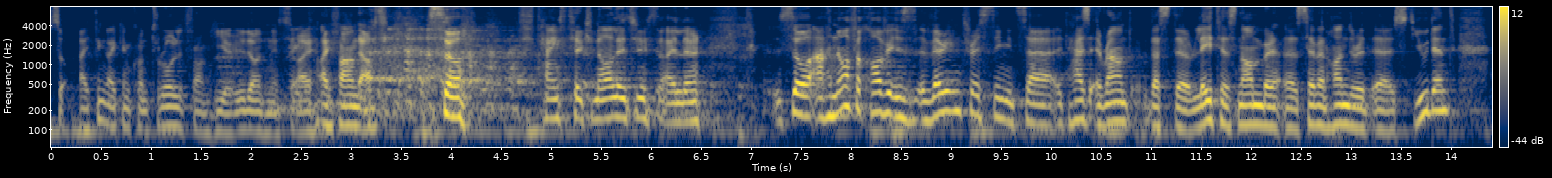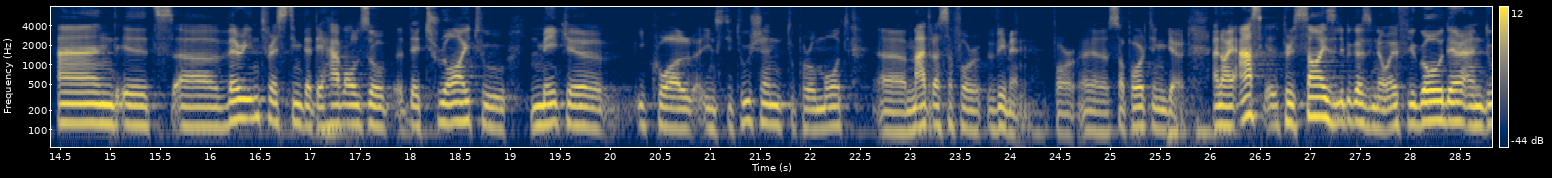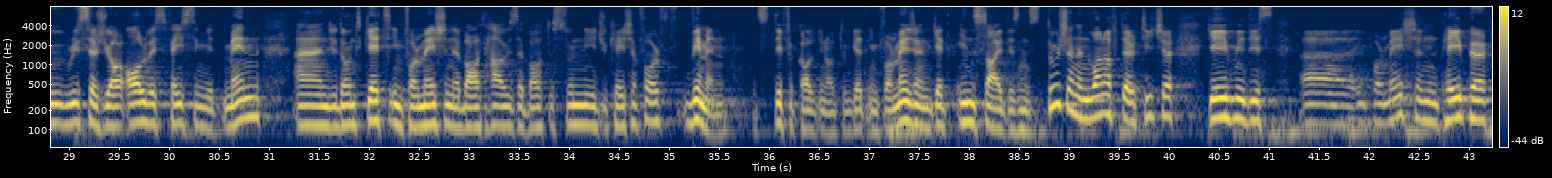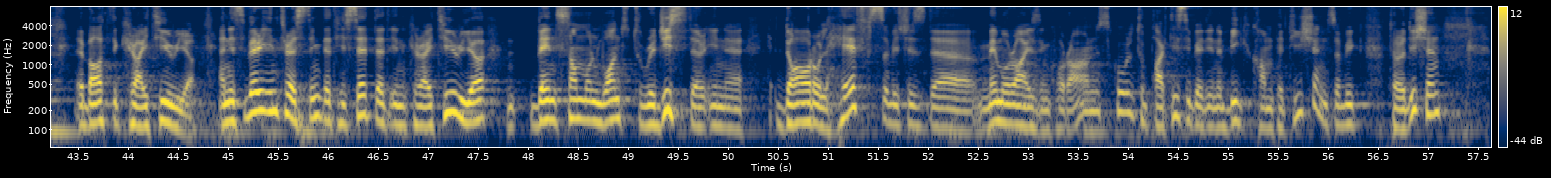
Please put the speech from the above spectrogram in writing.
so I think I can control it from here. You don't need. So I, I found out. so thanks technology, so I learned. So Ahnaf Khaf is very interesting. It's, uh, it has around, that's the latest number, uh, 700 uh, student. And it's uh, very interesting that they have also, they try to make a equal institution to promote uh, madrasa for women for uh, supporting girls. And I ask precisely because, you know, if you go there and do research, you're always facing with men and you don't get information about how it's about the Sunni education for women it's difficult, you know, to get information and get inside this institution. And one of their teacher gave me this uh, information paper about the criteria. And it's very interesting that he said that in criteria, when someone wants to register in a Darul Hifz, which is the memorizing Quran school, to participate in a big competition, it's a big tradition.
